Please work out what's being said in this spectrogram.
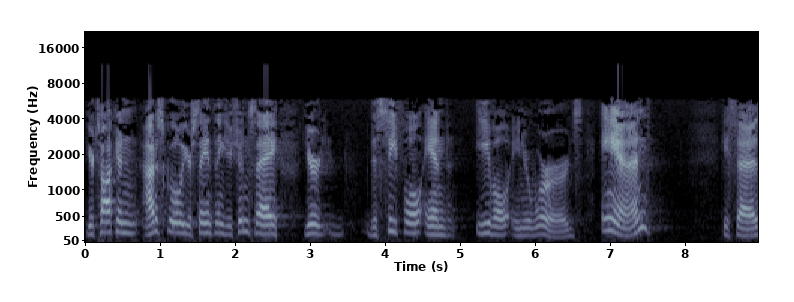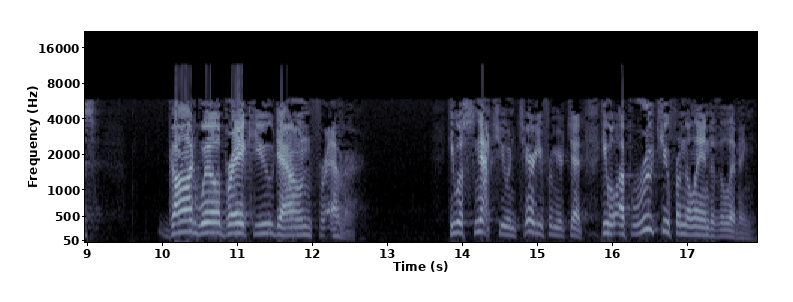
you're talking out of school, you're saying things you shouldn't say, you're deceitful and evil in your words, and, he says, God will break you down forever. He will snatch you and tear you from your tent. He will uproot you from the land of the living.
